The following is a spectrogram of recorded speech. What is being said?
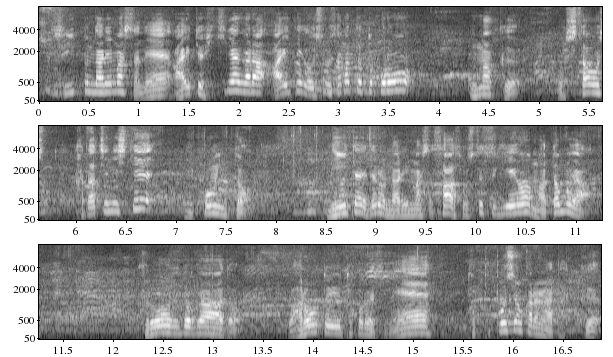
スイープになりましたね。相手を引きながら相手が後ろに下がったところをうまく押し倒し形にして2ポイント。2対0になりました。さあそして杉江はまたもやクローズドガード割ろうというところですね。トップポジションからのアタック。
